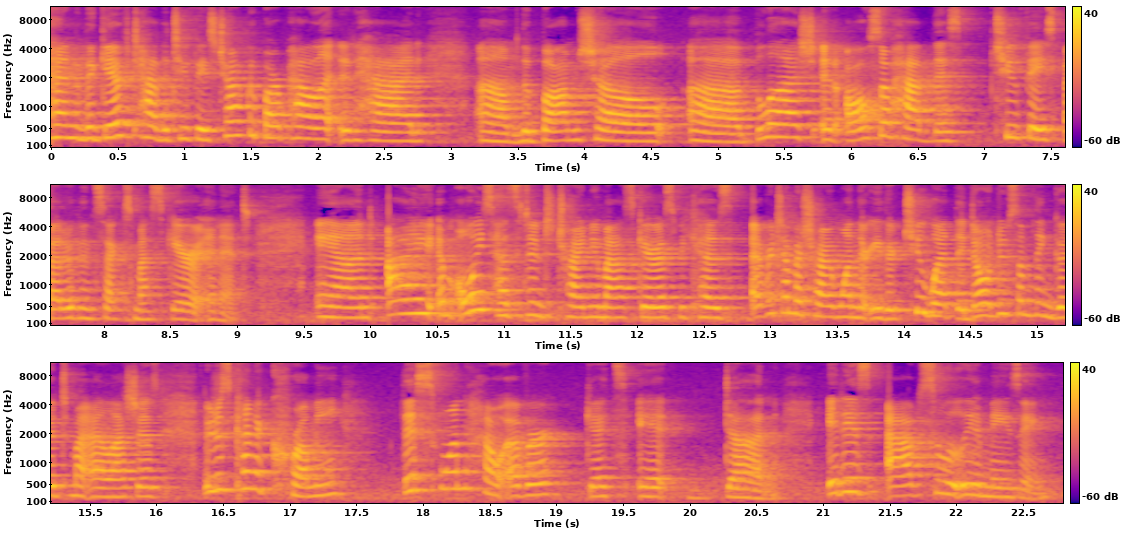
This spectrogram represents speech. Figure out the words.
And the gift had the Too Faced Chocolate Bar palette, it had um, the Bombshell uh, blush, it also had this Too Faced Better Than Sex mascara in it. And I am always hesitant to try new mascaras because every time I try one, they're either too wet, they don't do something good to my eyelashes, they're just kind of crummy. This one, however, gets it done. It is absolutely amazing.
